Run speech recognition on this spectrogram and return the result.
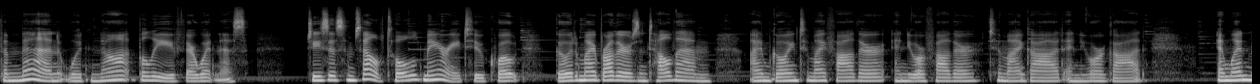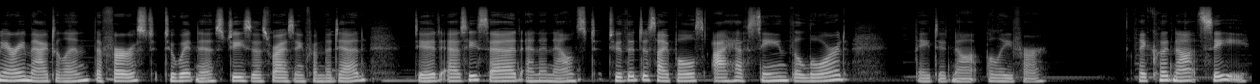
the men would not believe their witness. Jesus himself told Mary to, quote, Go to my brothers and tell them, I am going to my Father and your Father, to my God and your God. And when Mary Magdalene, the first to witness Jesus rising from the dead, did as he said and announced to the disciples, I have seen the Lord, they did not believe her. They could not see.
